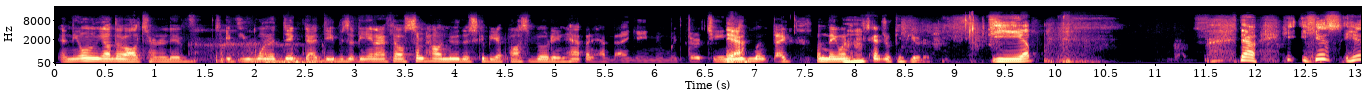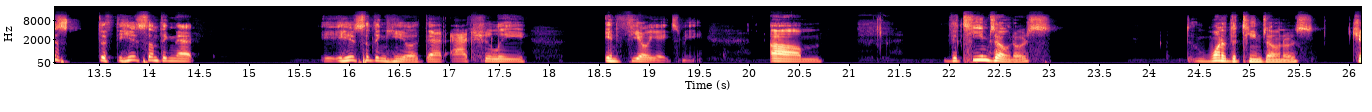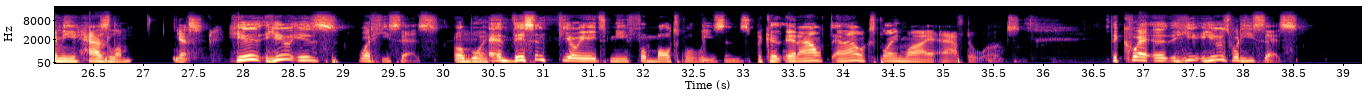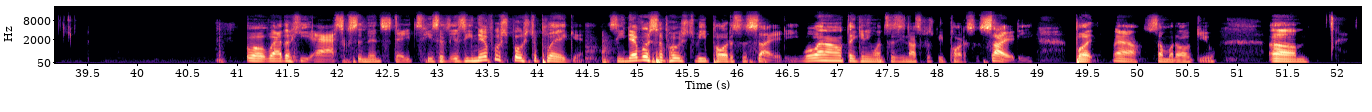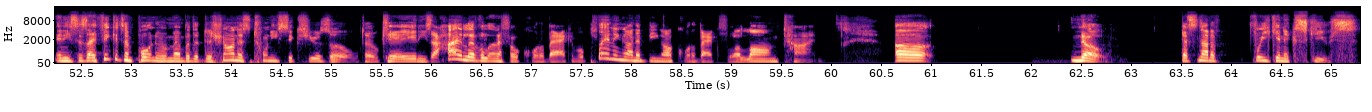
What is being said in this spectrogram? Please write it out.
And the only other alternative, if you want to dig that deep, is that the NFL somehow knew this could be a possibility and happened to have that game in week 13 yeah. when, like, when they went mm-hmm. to the schedule computer. Yep. Now, here's here's the here's something that here's something here that actually infuriates me. Um, the team's owners, one of the team's owners, Jimmy Haslam, Yes. Here, here is what he says. Oh boy. And this infuriates me for multiple reasons because, and I'll and I'll explain why afterwards. The que- uh, he, here's what he says. Or rather, he asks and then states. He says, "Is he never supposed to play again? Is he never supposed to be part of society?" Well, I don't think anyone says he's not supposed to be part of society, but well, some would argue. Um, and he says, I think it's important to remember that Deshaun is 26 years old, okay? And he's a high level NFL quarterback, and we're planning on him being our quarterback for a long time. Uh, no, that's not a freaking excuse.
